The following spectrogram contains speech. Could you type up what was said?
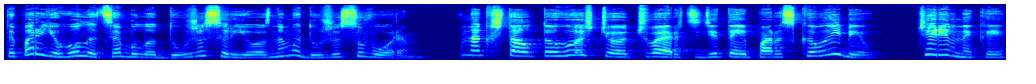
Тепер його лице було дуже серйозним і дуже суворим. На кшталт того, що чверть дітей парсквибів – чарівники.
